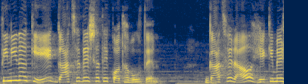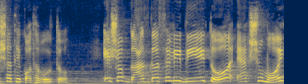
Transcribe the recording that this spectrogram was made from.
তিনি নাকি গাছেদের সাথে কথা বলতেন। গাছেরাও হেকিমের সাথে কথা বলতো। এসব গাছগাছালি দিয়েই তো একসময়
